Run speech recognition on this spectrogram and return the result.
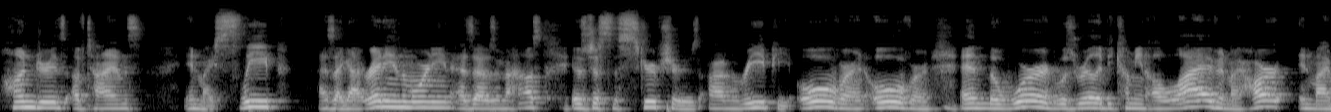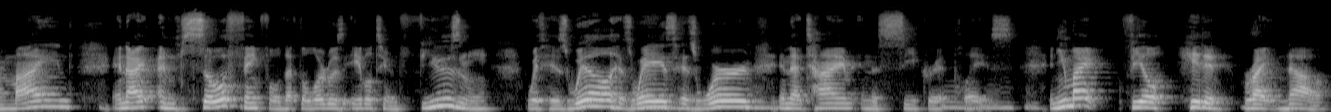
hundreds of times in my sleep, as I got ready in the morning, as I was in the house. It was just the scriptures on repeat over and over. And the word was really becoming alive in my heart, in my mind. And I am so thankful that the Lord was able to infuse me with his will, his ways, his word in that time in the secret place. And you might feel hidden right now.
